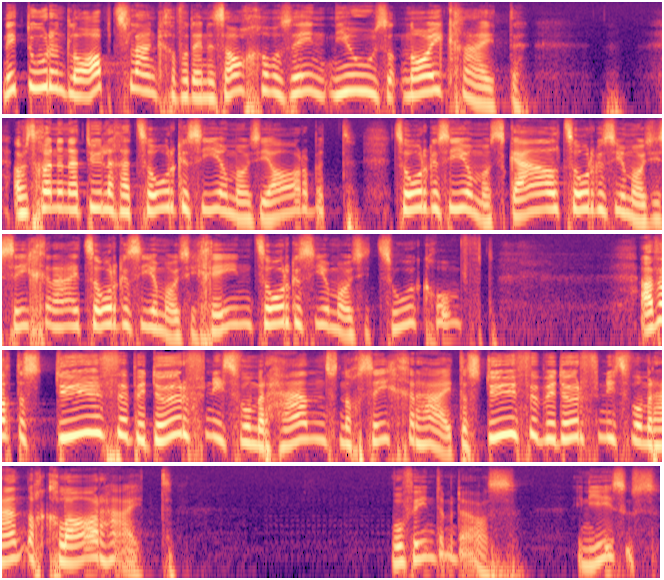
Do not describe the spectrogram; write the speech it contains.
Nicht dauernd abzulenken von diesen Sachen, die sind, News und Neuigkeiten. Aber es können natürlich auch Sorgen sein um unsere Arbeit, Sorgen sein um unser Geld, Sorgen sein um unsere Sicherheit, Sorgen sein um unsere Kinder, Sorgen sein um unsere Zukunft. Einfach das tiefe Bedürfnis, das wir haben nach Sicherheit, das tiefe Bedürfnis, das wir haben nach Klarheit. Wo finden wir das? In Jesus.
